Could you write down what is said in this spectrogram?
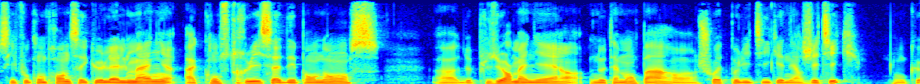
Ce qu'il faut comprendre, c'est que l'Allemagne a construit sa dépendance de plusieurs manières, notamment par un choix de politique énergétique. Donc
